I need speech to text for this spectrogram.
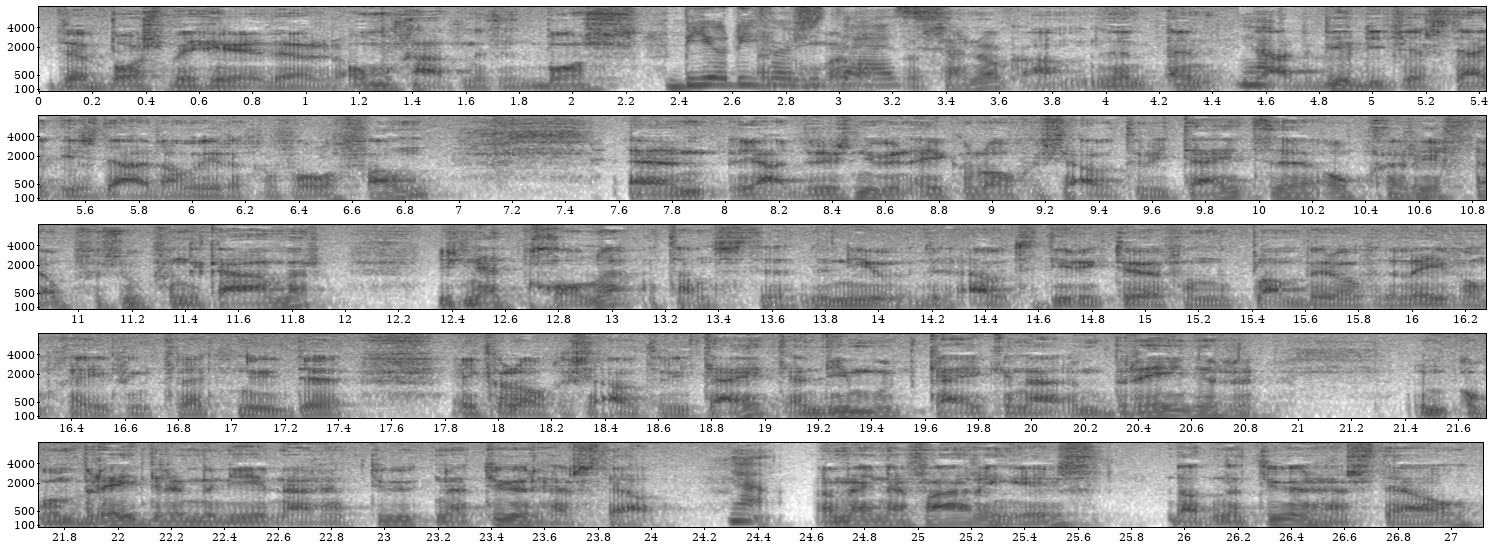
de bosbeheerder omgaat met het bos. Biodiversiteit. Dat zijn ook. En, en ja. ja, de biodiversiteit is daar dan weer een gevolg van. En ja, er is nu een ecologische autoriteit uh, opgericht hè, op verzoek van de Kamer. Die is net begonnen, althans de, de, nieuwe, de oude directeur van het Planbureau voor de Leefomgeving trekt nu de ecologische autoriteit. En die moet kijken naar een bredere, op een bredere manier naar natuur, natuurherstel. Ja. Maar mijn ervaring is dat natuurherstel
